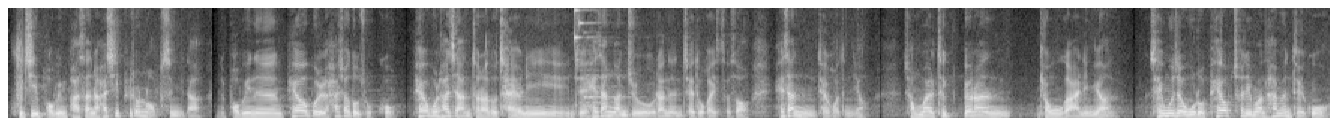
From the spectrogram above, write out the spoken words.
굳이 법인 파산을 하실 필요는 없습니다. 법인은 폐업을 하셔도 좋고 폐업을 하지 않더라도 자연히 이제 해상간주라는 제도가 있어서 해산되거든요. 정말 특별한 경우가 아니면 세무적으로 폐업 처리만 하면 되고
